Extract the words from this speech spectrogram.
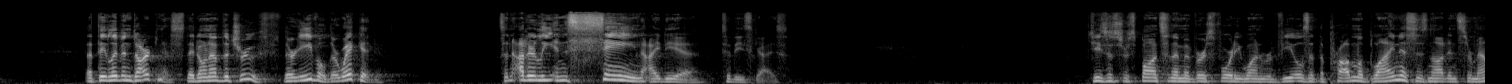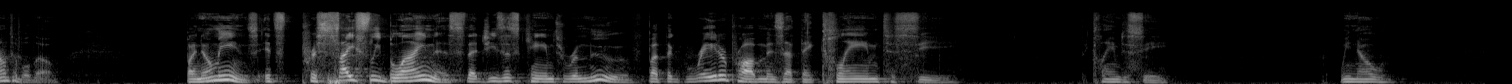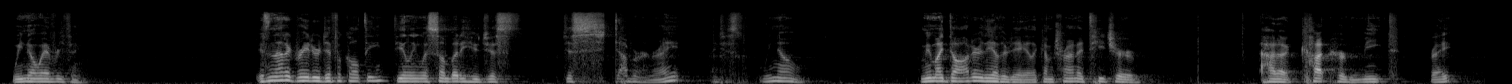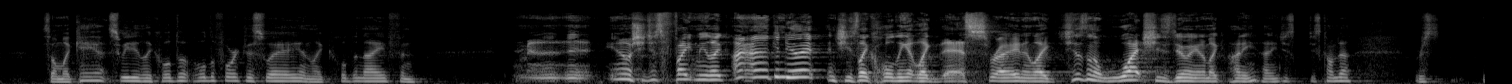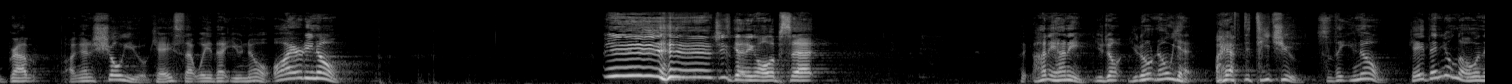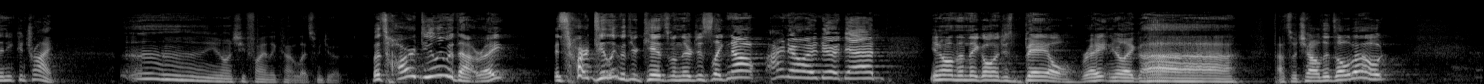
that they live in darkness, they don't have the truth, they're evil, they're wicked. It's an utterly insane idea to these guys. Jesus' response to them in verse 41 reveals that the problem of blindness is not insurmountable, though. By no means. It's precisely blindness that Jesus came to remove. But the greater problem is that they claim to see. They claim to see. We know. We know everything. Isn't that a greater difficulty dealing with somebody who just just stubborn, right? I just we know. I mean, my daughter the other day, like I'm trying to teach her how to cut her meat, right? So I'm like, hey, uh, sweetie, like hold the, hold the fork this way and like hold the knife. And, you know, she just fight me like, I, I can do it. And she's like holding it like this, right? And like, she doesn't know what she's doing. And I'm like, honey, honey, just, just calm down. Just grab, I'm going to show you, okay? So that way that you know. Oh, I already know. she's getting all upset. Like, honey, honey, you don't, you don't know yet. I have to teach you so that you know. Okay, then you'll know and then you can try uh, you know, and she finally kind of lets me do it. But it's hard dealing with that, right? It's hard dealing with your kids when they're just like, no, I know how to do it, Dad. You know, and then they go and just bail, right? And you're like, ah, that's what childhood's all about.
